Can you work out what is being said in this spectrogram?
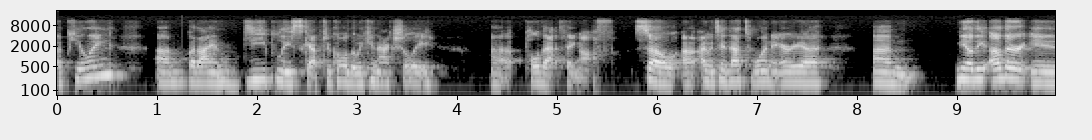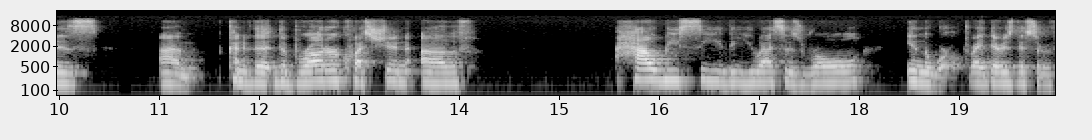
appealing, um, but I am deeply skeptical that we can actually uh, pull that thing off. So uh, I would say that's one area. Um, you know, the other is um, kind of the, the broader question of how we see the US's role in the world, right? There is this sort of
